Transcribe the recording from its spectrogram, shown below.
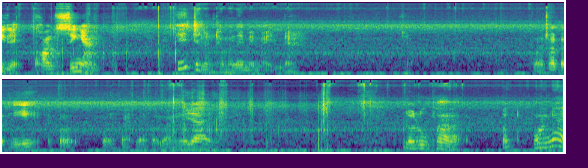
ที่แหละ ความสวยงามเอ๊ะจะลองทำอะไรใหม่ ๆ ดูนะวางทอดแบบนี้แล้วก็วางไปวางไปวางไม่ได้แล้วรูปภาพอะเอ๊ะวางได้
